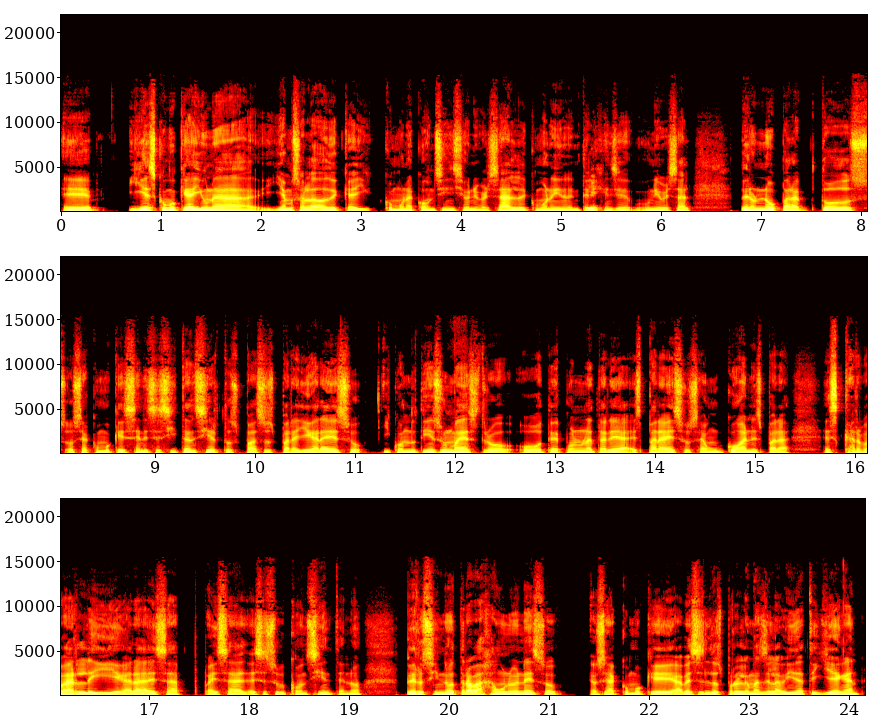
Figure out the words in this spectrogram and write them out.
Eh, y es como que hay una, ya hemos hablado de que hay como una conciencia universal, como una inteligencia universal, pero no para todos, o sea, como que se necesitan ciertos pasos para llegar a eso y cuando tienes un maestro o te pone una tarea es para eso, o sea, un koan es para escarbarle y llegar a esa, a esa, ese subconsciente, ¿no? Pero si no trabaja uno en eso, o sea, como que a veces los problemas de la vida te llegan,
